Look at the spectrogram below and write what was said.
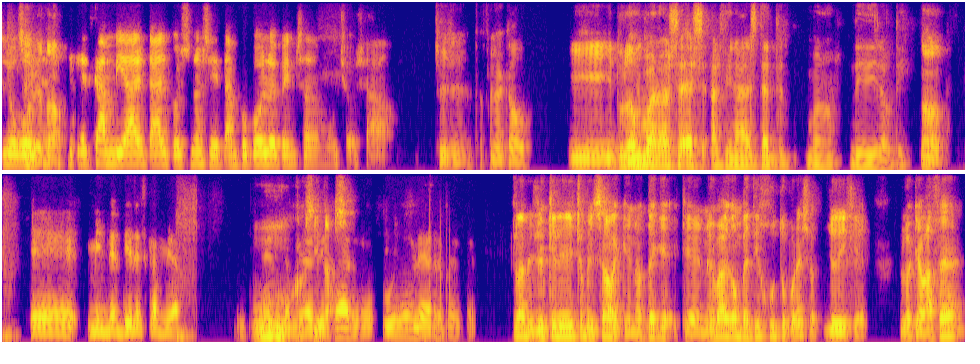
luego, Sí, o sea, si quieres cambiar, tal, pues no sé, tampoco lo he pensado mucho, o sea, Sí, sí, al fin y al cabo. ¿Y, y tú, Y Lau? bueno, es, es- al final este. Bueno, Didi Lauti. No. Eh, mi intención es cambiar. Uh, cositas. Claro, yo es que de hecho pensaba que no, te, que, que no iba a competir justo por eso. Yo dije, lo que va a hacer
